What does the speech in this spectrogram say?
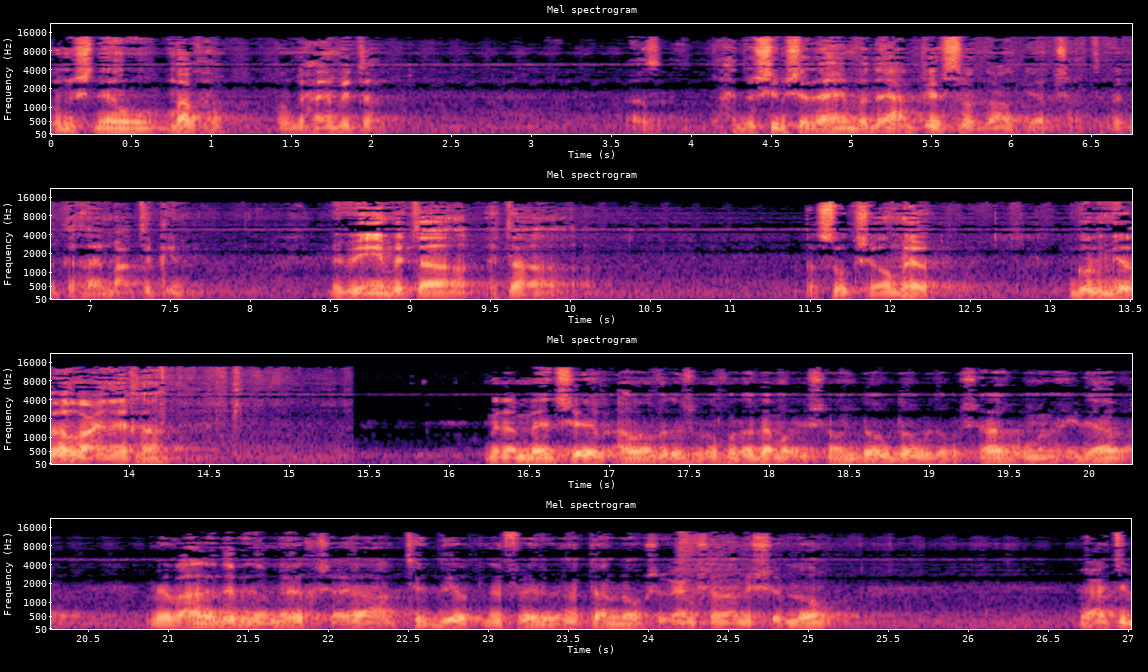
ומשנהו מרחו, רבי חיים ביטל. אז החידושים שלהם ודאי על פי הסוד, לא על פי הפשט, וככה הם מעתיקים. מביאים את, ה, את הפסוק שאומר, גולמי ראו עיניך, מלמד שהראו הקדוש ברוך הוא לאדם הראשון, דור דור ודורשיו ומנהיגיו, והראה לדוד המלך שהיה עתיד להיות נפל, ונתן לו שבעים שנה משלו, והעתיק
